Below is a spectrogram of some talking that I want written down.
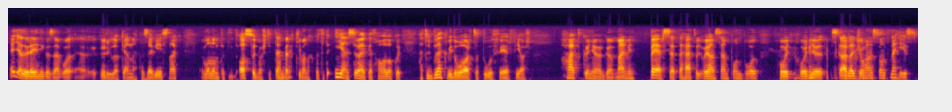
egyelőre én igazából örülök ennek az egésznek. Mondom, tehát az, hogy most itt emberek ki vannak, tehát ilyen szövegeket hallok, hogy hát, hogy Black Widow arca túl férfias. Hát könyörgöm, mármint persze, tehát, hogy olyan szempontból, hogy, hogy Scarlett Johansson-t nehéz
